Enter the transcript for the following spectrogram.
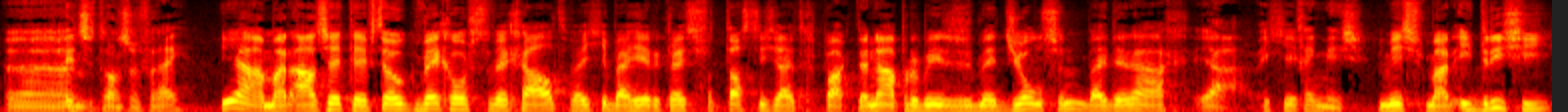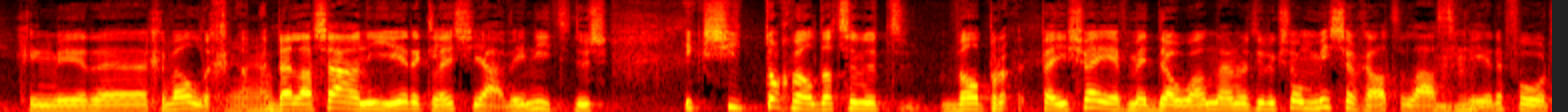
Eh, Linse transfervrij. ja, maar AZ heeft ook Weghorst weggehaald. Weet je, bij Heracles fantastisch uitgepakt. Daarna probeerden ze het met Johnson bij Den Haag. Ja, weet je. Geen mis. Mis, maar Idrissi ging weer eh, geweldig. Ja, ja. Bellassani, Heracles, ja, weer niet. Dus ik zie toch wel dat ze het wel... PSV heeft met Doan nou natuurlijk zo'n misser gehad de laatste Mhm. keren voor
